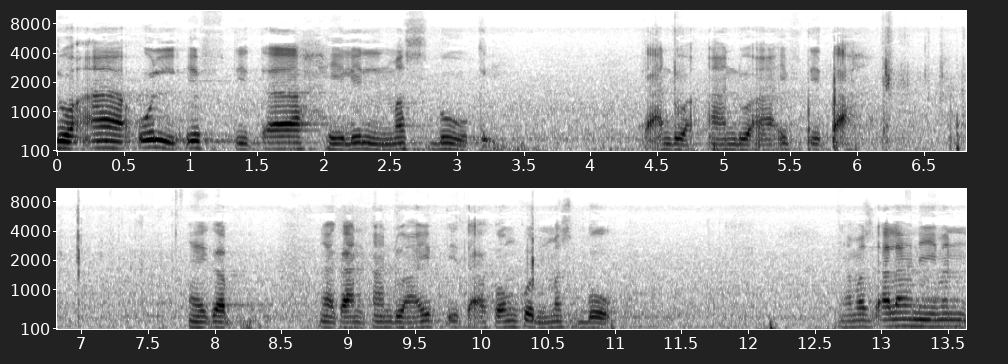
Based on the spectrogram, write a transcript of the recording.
dua ul iftitah hilil masbuki Kan doa doa iftitah. Hai kap. Nah kan, kan dua iftitah kongkun masbuk Nah masalah ni man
